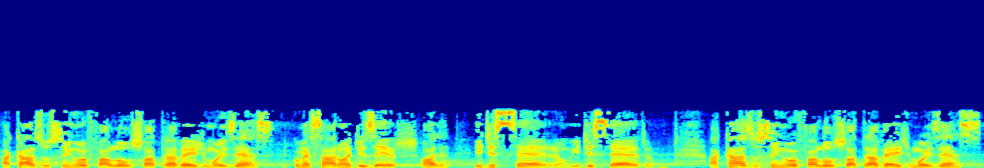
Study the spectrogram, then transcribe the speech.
Acaso o Senhor falou só através de Moisés? Começaram a dizer, olha, e disseram, e disseram. Acaso o Senhor falou só através de Moisés?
